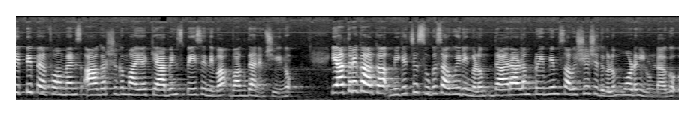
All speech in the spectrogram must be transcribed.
സിപ്പി പെർഫോമൻസ് ആകർഷകമായ ക്യാബിൻ സ്പേസ് എന്നിവ വാഗ്ദാനം ചെയ്യുന്നു. യാത്രക്കാർക്ക് മികച്ച സുഖ സൗകര്യങ്ങളും ധാരാളം പ്രീമിയം സവിശേഷതകളും മോഡലിലുണ്ടാകും.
